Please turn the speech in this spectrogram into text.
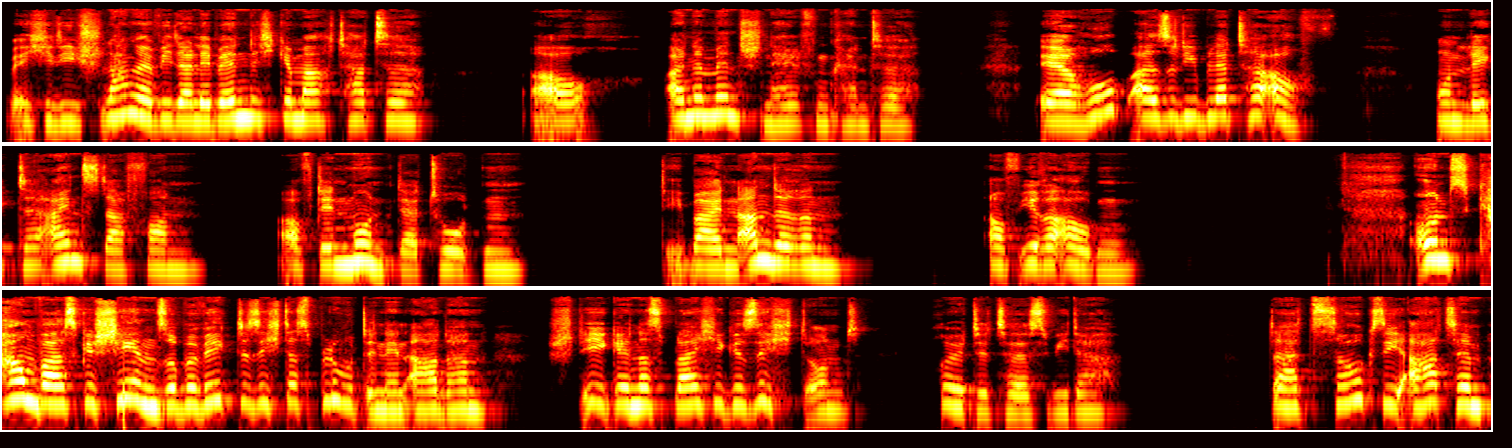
welche die Schlange wieder lebendig gemacht hatte, auch einem Menschen helfen könnte. Er hob also die Blätter auf und legte eins davon auf den Mund der Toten, die beiden anderen auf ihre Augen. Und kaum war es geschehen, so bewegte sich das Blut in den Adern, stieg in das bleiche Gesicht und rötete es wieder. Da zog sie Atem,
